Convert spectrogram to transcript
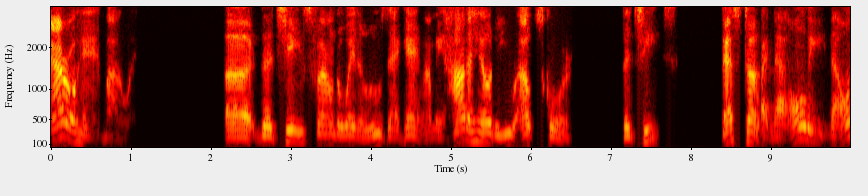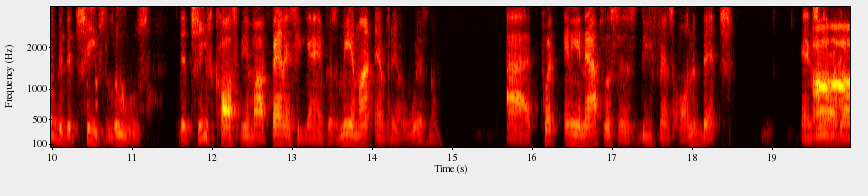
Arrowhead, by the way. Uh, the Chiefs found a way to lose that game. I mean, how the hell do you outscore the Chiefs? That's tough. Right now, only not only did the Chiefs lose, the Chiefs cost me in my fantasy game because me and my infinite wisdom, I put Indianapolis's defense on the bench and started.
